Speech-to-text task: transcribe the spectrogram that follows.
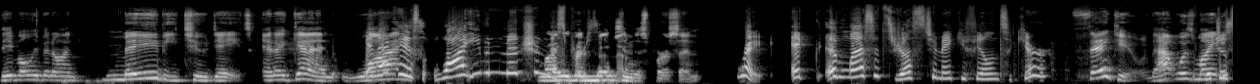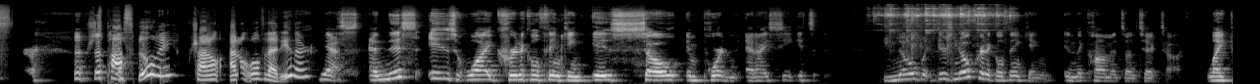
they've only been on maybe two dates. And again, In that why? case, why even mention why this even person? mention though? this person? Right. It, unless it's just to make you feel insecure, Thank you. That was my which is which is possibility. Which I don't. I don't love that either. Yes, and this is why critical thinking is so important. And I see it's no, but there's no critical thinking in the comments on TikTok. Like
